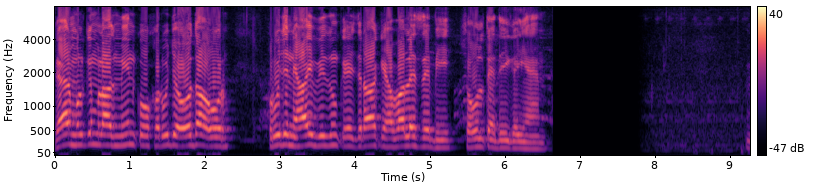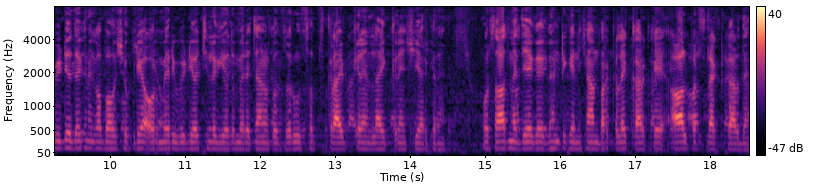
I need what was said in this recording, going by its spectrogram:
गैर मुल्की मुलाजमीन को खरूज अहदा और खरूज नहाई वीज़ों के इजरा के हवाले से भी सहूलतें दी गई हैं। वीडियो देखने का बहुत शुक्रिया और मेरी वीडियो अच्छी लगी हो तो मेरे चैनल को ज़रूर सब्सक्राइब करें लाइक करें शेयर करें और साथ में दिए गए घंटे के निशान पर क्लिक करके ऑल पर सेलेक्ट कर दें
